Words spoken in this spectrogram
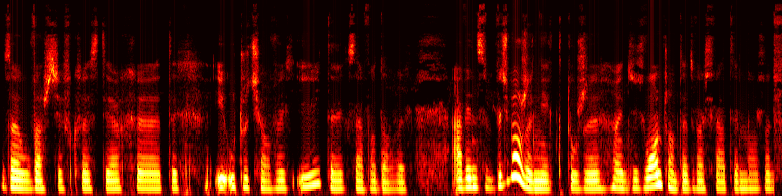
zauważcie w kwestiach e, tych i uczuciowych, i tych zawodowych. A więc być może niektórzy gdzieś łączą te dwa światy. Może w,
